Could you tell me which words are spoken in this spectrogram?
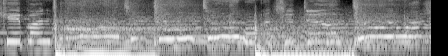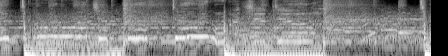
keep on doing what you do, doing what you do, doing what you do, doing what you do, doing what you do, do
